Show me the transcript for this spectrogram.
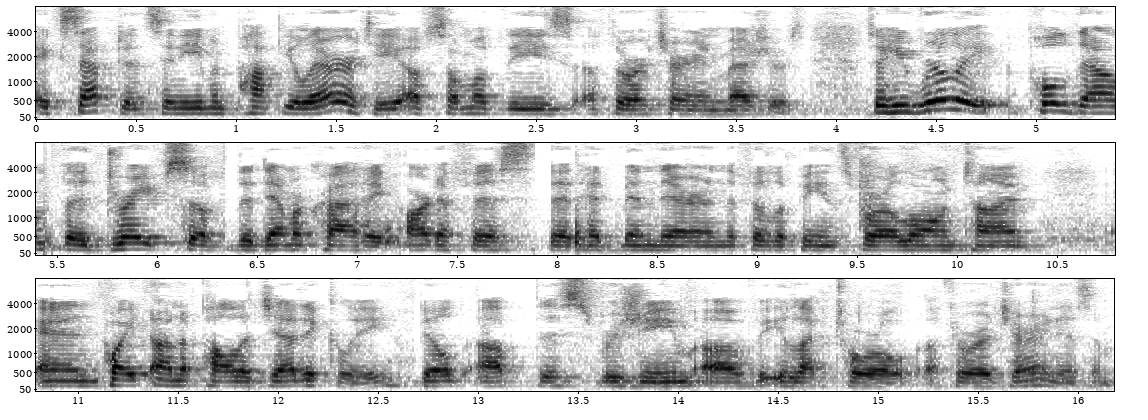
acceptance and even popularity of some of these authoritarian measures. So he really pulled down the drapes of the democratic artifice that had been there in the Philippines for a long time and quite unapologetically built up this regime of electoral authoritarianism.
